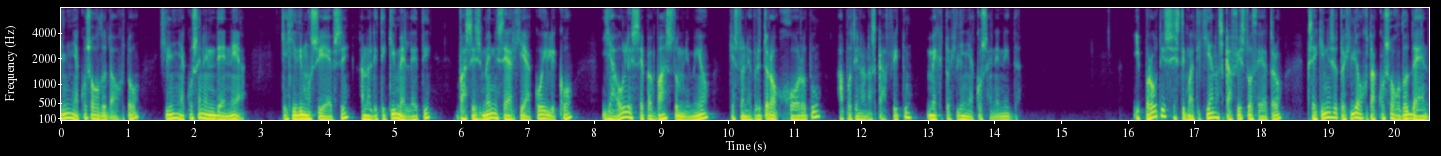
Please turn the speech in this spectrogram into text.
1988-1999 και έχει δημοσιεύσει αναλυτική μελέτη βασισμένη σε αρχαιακό υλικό για όλες τις επεμβάσεις στο μνημείο και στον ευρύτερο χώρο του από την ανασκαφή του μέχρι το 1990. Η πρώτη συστηματική ανασκαφή στο θέατρο ξεκίνησε το 1881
